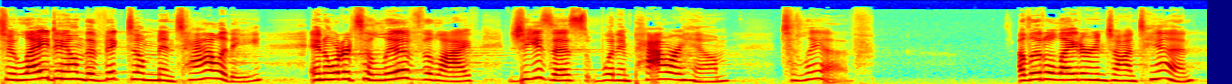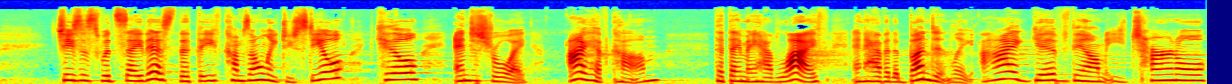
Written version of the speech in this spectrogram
to lay down the victim mentality in order to live the life Jesus would empower him to live? A little later in John 10, Jesus would say this the thief comes only to steal, kill, and destroy. I have come that they may have life and have it abundantly. I give them eternal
